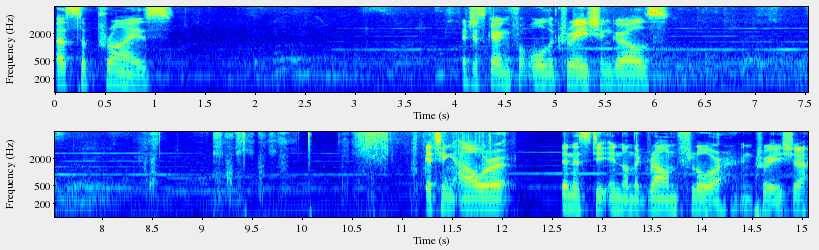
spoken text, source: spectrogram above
A surprise. We're just going for all the Croatian girls. Getting our dynasty in on the ground floor in Croatia.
